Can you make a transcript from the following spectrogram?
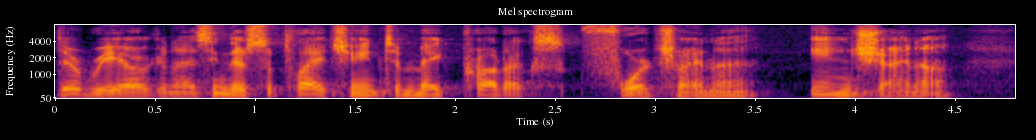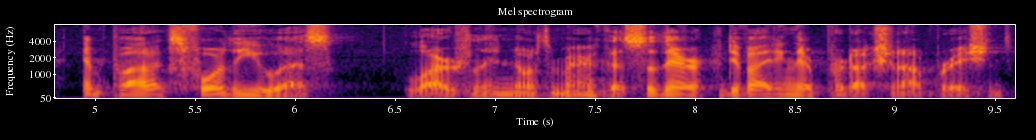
They're reorganizing their supply chain to make products for China in China and products for the U.S. largely in North America. So they're dividing their production operations.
